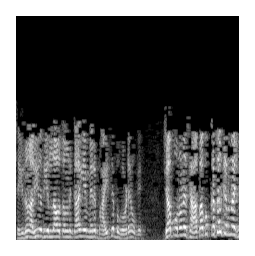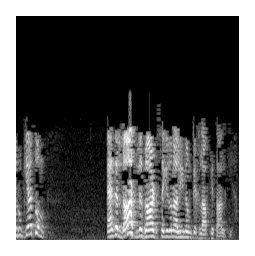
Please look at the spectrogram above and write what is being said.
سیدنا علی رضی اللہ تعالی نے کہا یہ میرے بھائی سے بھگوڑے ہو گئے۔ جب انہوں نے صحابہ کو قتل کرنا شروع کیا تو ایز اے لاسٹ ریزارٹ سیدنا علی نے ان کے خلاف کتال کیا۔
